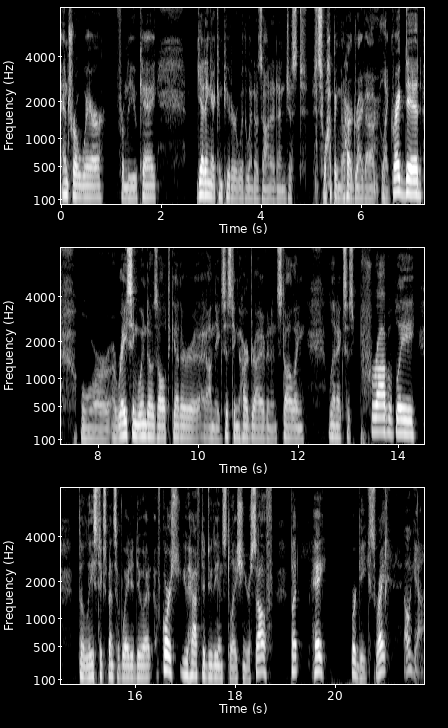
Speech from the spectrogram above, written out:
Entroware from the UK, getting a computer with Windows on it and just swapping the hard drive out like Greg did, or erasing Windows altogether on the existing hard drive and installing Linux is probably the least expensive way to do it. Of course, you have to do the installation yourself, but hey, we're geeks, right? Oh, yeah.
